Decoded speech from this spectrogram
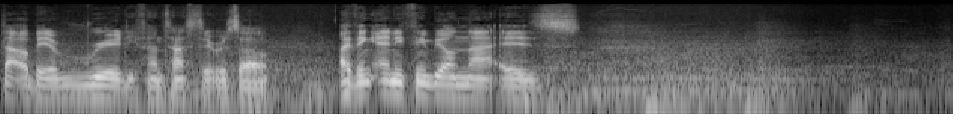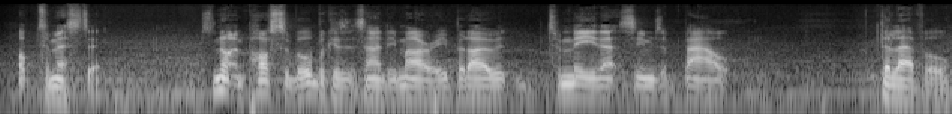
that would be a really fantastic result. I think anything beyond that is optimistic. It's not impossible because it's Andy Murray, but I would, to me, that seems about the level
